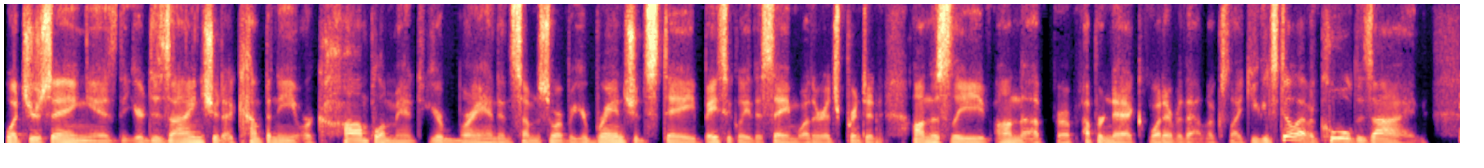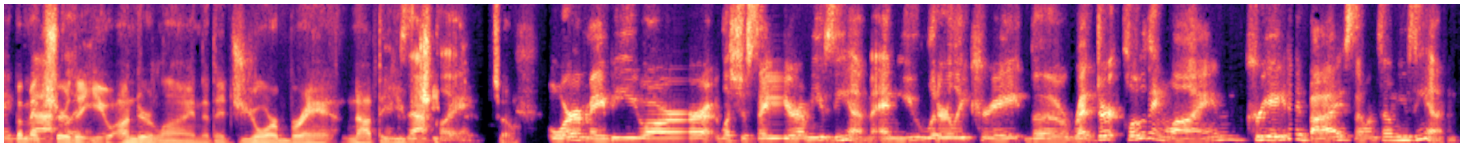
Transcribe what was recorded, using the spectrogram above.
what you're saying is that your design should accompany or complement your brand in some sort, but your brand should stay basically the same, whether it's printed on the sleeve, on the upper, upper neck, whatever that looks like. You can still have a cool design, but make sure that you underline that it's your brand, not that you've Exactly. cheapened it. So, Or maybe you are, let's just say you're a museum and you literally literally create the red dirt clothing line created by so and so museum.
